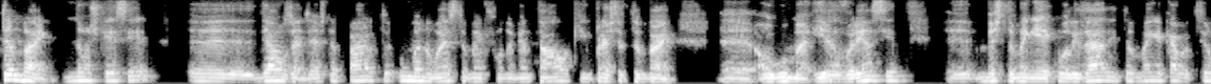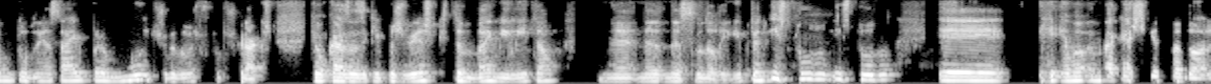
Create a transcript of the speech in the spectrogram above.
Também não esquecer de há uns anos esta parte, uma nuance também fundamental que empresta também uh, alguma irreverência, uh, mas também é a qualidade e também acaba de ser um tubo de ensaio para muitos jogadores futuros craques, que é o caso das equipas B que também militam na, na, na, segunda liga. E portanto, isto tudo, isto tudo é, é uma, uma caixinha de Pandora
